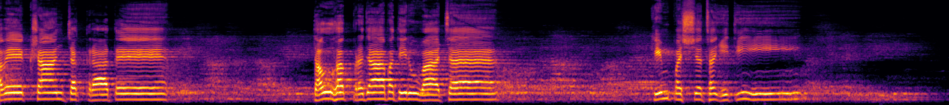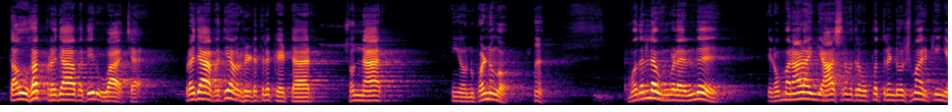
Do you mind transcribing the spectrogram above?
अवेक्षाञ्चक्राते तौह प्रजापतिरुवाच किं पश्यथ इति तौह प्रजापतिरुवाच பிரஜாபதி அவர்களிடத்தில் கேட்டார். சொன்னார் நீங்கள் ஒன்று பண்ணுங்க. முதல்ல உங்களை இருந்து ரொம்ப நாளாக இங்கே ஆசிரமத்தில் முப்பத்தி ரெண்டு வருஷமாக இருக்கீங்க.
